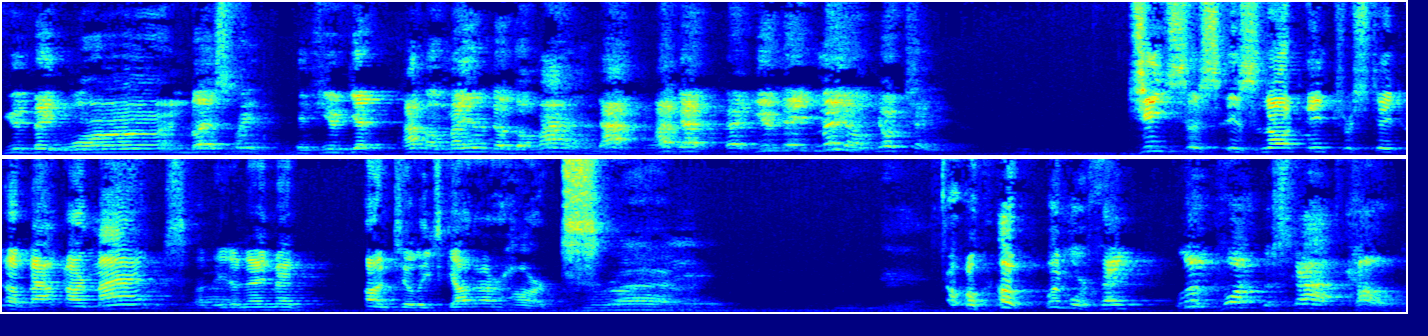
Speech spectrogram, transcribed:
You'd be one blessed man if you get. I'm a man of the mind. I, I got. Uh, you need me on your team. Jesus is not interested about our minds. I need an amen. Until He's got our hearts. Right. Oh, oh, oh, one more thing. Look what the scribe called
